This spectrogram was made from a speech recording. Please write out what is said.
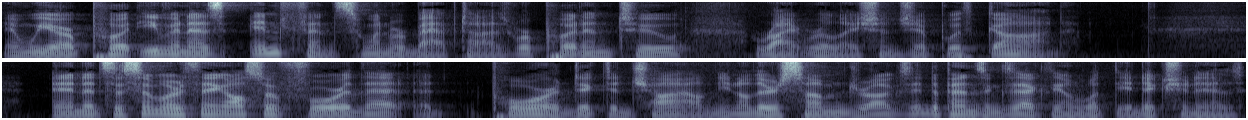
And we are put, even as infants when we're baptized, we're put into right relationship with God. And it's a similar thing also for that poor addicted child. You know, there's some drugs, it depends exactly on what the addiction is,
